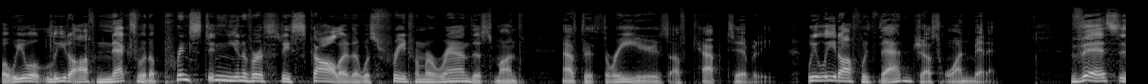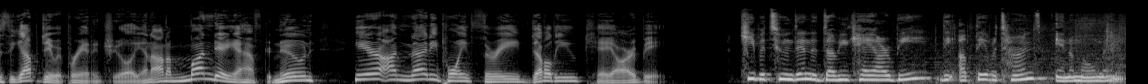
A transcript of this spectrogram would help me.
But we will lead off next with a Princeton University scholar that was freed from Iran this month after three years of captivity. We lead off with that in just one minute. This is the update with Brandon Julien on a Monday afternoon here on 90.3 WKRB. Keep it tuned in to WKRB. The update returns in a moment.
